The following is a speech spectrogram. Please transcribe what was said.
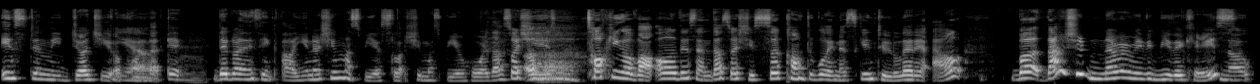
instantly judge you upon yeah. that mm. they're going to think ah oh, you know she must be a slut. She must be a whore. That's why she's Ugh. talking about all this and that's why she's so comfortable in her skin to let it out. But that should never really be the case. No.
